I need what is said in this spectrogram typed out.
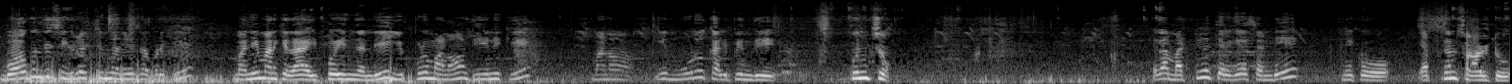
బాగుంది సిగురు వచ్చింది అనేటప్పటికి. మనీ మనకి ఇలా అయిపోయిందండి. ఇప్పుడు మనం దీనికి మనం ఈ మూడు కలిపింది కొంచెం. ఇలా మట్టిని తిరిగేసండి. మీకు ఎప్సన్ సాల్ట్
